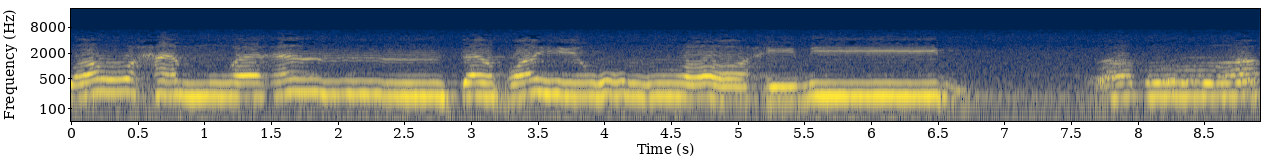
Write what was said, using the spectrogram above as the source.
وارحم وأنت خير الراحمين. وقل رب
